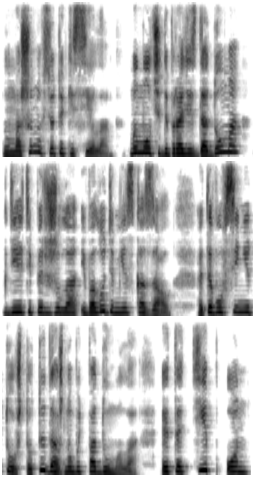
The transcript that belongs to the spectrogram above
но в машину все-таки села. Мы молча добрались до дома, где я теперь жила, и Володя мне сказал, «Это вовсе не то, что ты, должно быть, подумала. Этот тип, он...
